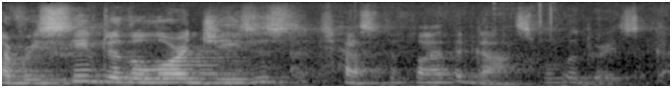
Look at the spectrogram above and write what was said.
I've received of the Lord Jesus to testify the gospel, the grace of God.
